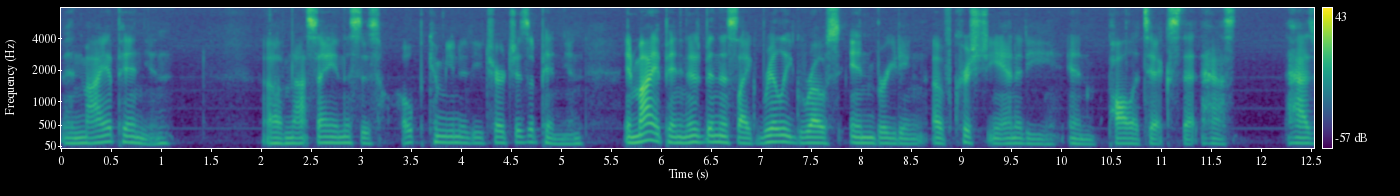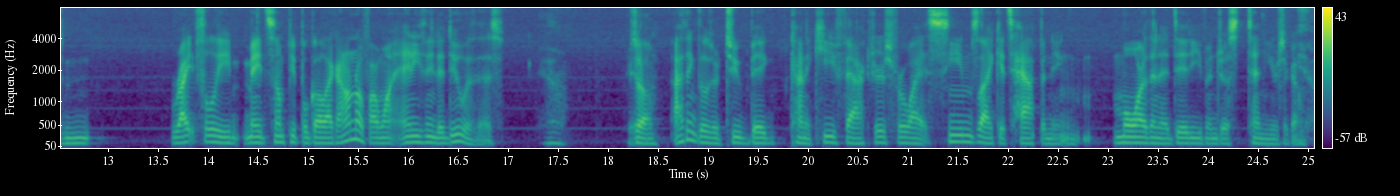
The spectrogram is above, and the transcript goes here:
in my opinion. I'm not saying this is Hope Community Church's opinion. In my opinion, there's been this like really gross inbreeding of Christianity and politics that has has rightfully made some people go like, I don't know if I want anything to do with this. Yeah. Yeah. So I think those are two big kind of key factors for why it seems like it's happening more than it did even just ten years ago. Yeah.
